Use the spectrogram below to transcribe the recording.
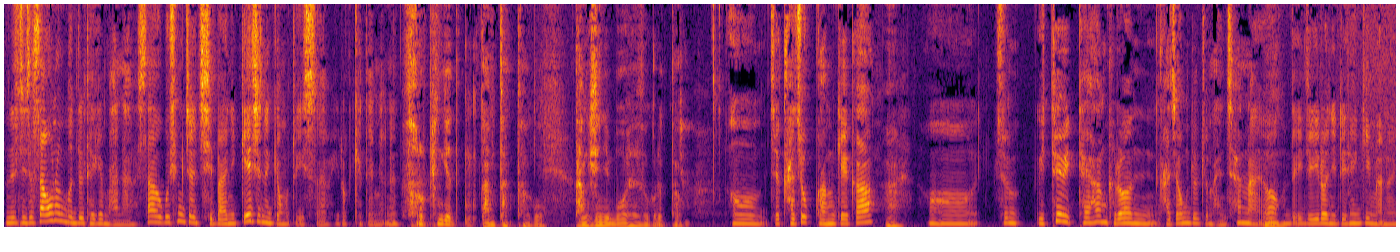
근데 진짜 싸우는 분들 되게 많아요. 싸우고 심지어 집안이 깨지는 경우도 있어요. 이렇게 되면은 서로 핑계 남 탓하고 당신이 뭐 해서 그렇다고. 어 이제 가족 관계가 네. 어좀 위태위태한 그런 가정들도 많잖아요. 음. 근데 이제 이런 일이 생기면은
